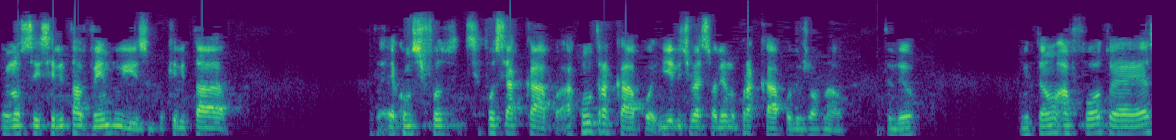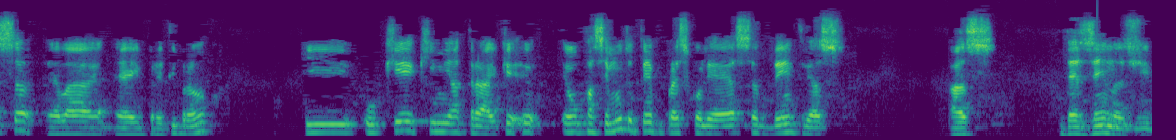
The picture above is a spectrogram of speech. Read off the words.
Eu não sei se ele está vendo isso, porque ele está. É como se fosse, se fosse a capa, a contracapa, e ele estivesse olhando para a capa do jornal, entendeu? Então a foto é essa, ela é em preto e branco. E o que que me atrai? Que eu, eu passei muito tempo para escolher essa dentre as, as dezenas de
